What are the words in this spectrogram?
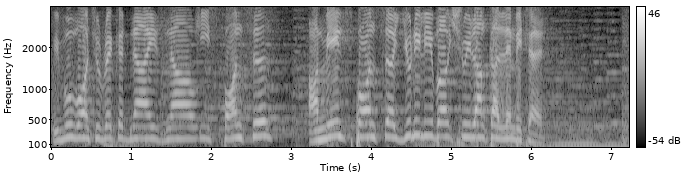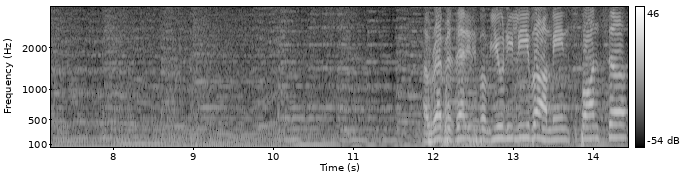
We move on to recognize now key sponsors. Our main sponsor, Unilever Sri Lanka Limited. A representative from Unilever, our main sponsor.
